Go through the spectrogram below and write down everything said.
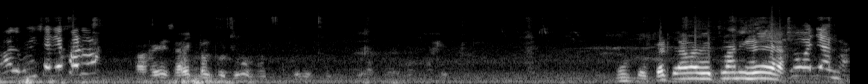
હાલ પૈસા દેખાડો હવે સાયકલ તો જો કેટલામાં વેચવાની છે? છ હજારમાં.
